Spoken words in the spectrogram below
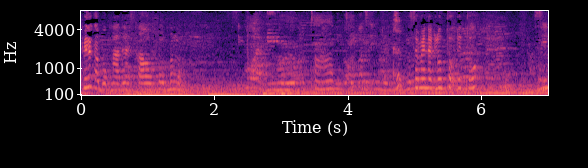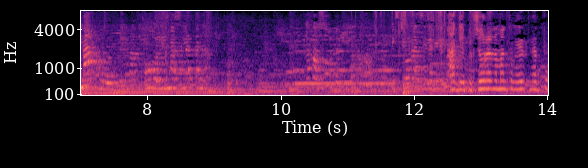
Pila ka buk na sa tao food mo lang. Basta may nagluto dito. Lima? Oo, lima sila tanan. Nakasod. Picturean sila lima. Agi, picture naman itong nga to.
